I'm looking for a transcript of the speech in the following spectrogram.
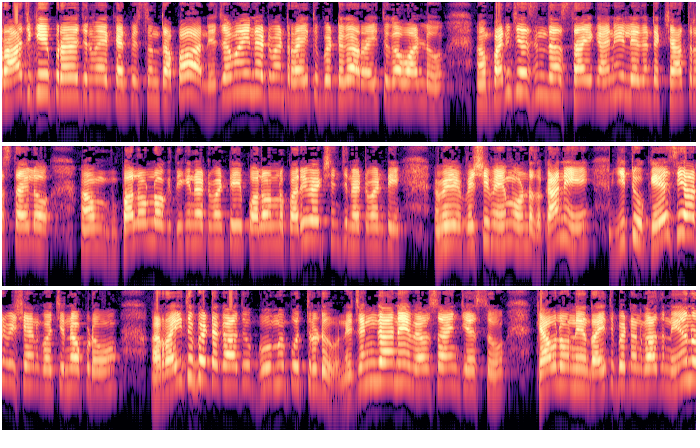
రాజకీయ ప్రయోజనమే కనిపిస్తుంది తప్ప నిజమైనటువంటి రైతు బిడ్డగా రైతుగా వాళ్ళు పనిచేసిన స్థాయి కానీ లేదంటే క్షేత్రస్థాయిలో పొలంలోకి దిగినటువంటి పొలంలో పర్యవేక్షించినటువంటి వి- విషయం ఏమి ఉండదు. కానీ ఇటు కేసీఆర్ విషయానికి వచ్చినప్పుడు రైతు బిడ్డ కాదు భూమిపుత్రుడు నిజంగానే వ్యవసాయం చేస్తూ కేవలం నేను రైతు బిడ్డను కాదు నేను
